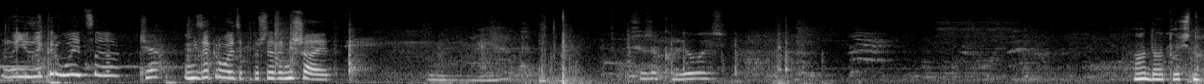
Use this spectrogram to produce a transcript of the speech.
Она не закроется. Че? Не закроется, потому что это мешает. Все закрылось. А, да, точно.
